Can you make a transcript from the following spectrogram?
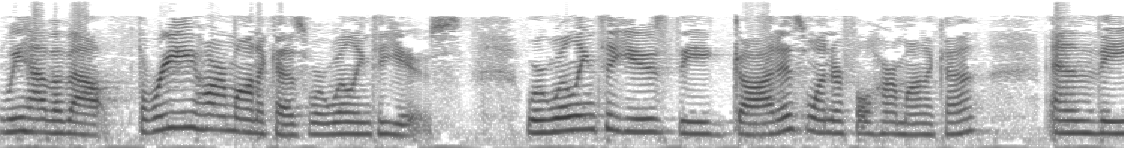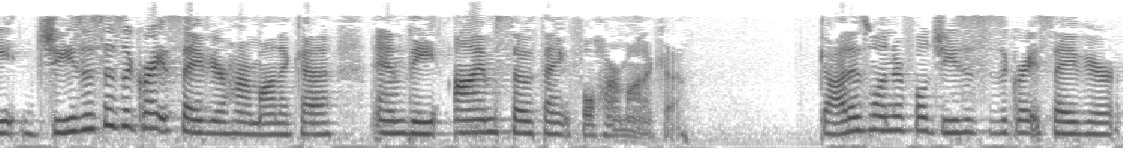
we have about three harmonicas we're willing to use. We're willing to use the God is wonderful harmonica and the Jesus is a great savior harmonica and the I'm so thankful harmonica. God is wonderful, Jesus is a great savior,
